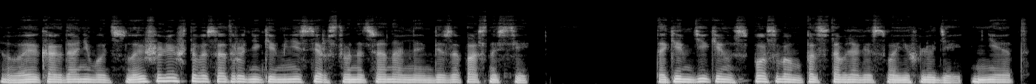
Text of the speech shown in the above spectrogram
Вы когда-нибудь слышали, чтобы сотрудники Министерства национальной безопасности таким диким способом подставляли своих людей? Нет.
